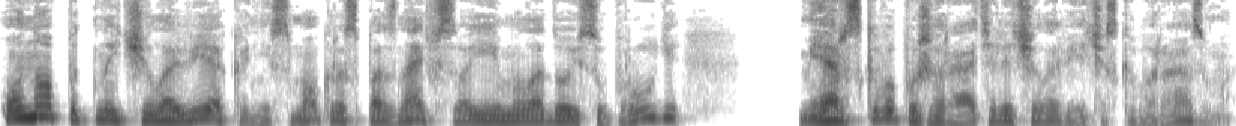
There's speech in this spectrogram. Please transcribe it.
Он опытный человек и не смог распознать в своей молодой супруге мерзкого пожирателя человеческого разума.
